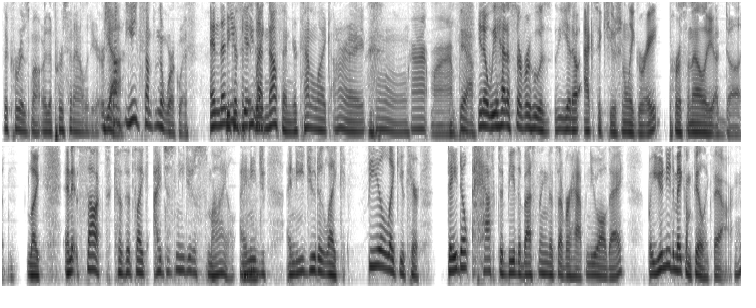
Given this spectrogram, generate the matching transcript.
the charisma or the personality or Yeah. some, you need something to work with. and then because you if get you like, got nothing, you're kind of like, all right, hmm, yeah. You know, we had a server who was, you know, executionally great, personality a dud. Like, and it sucked because it's like, I just need you to smile. I need you, I need you to like feel like you care. They don't have to be the best thing that's ever happened to you all day, but you need to make them feel like they are. Mm-hmm.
